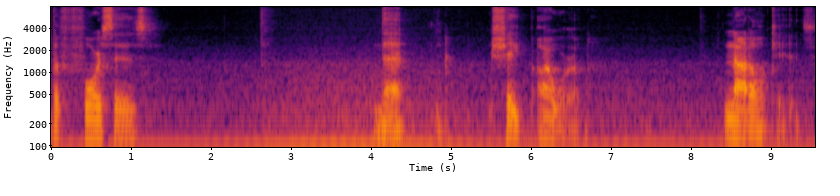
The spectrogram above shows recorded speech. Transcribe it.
the forces that shape our world. Not all kids.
